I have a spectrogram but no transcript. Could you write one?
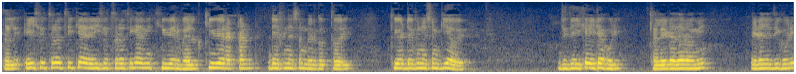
তাহলে এই সূত্র থেকে আর এই সূত্র থেকে আমি কিউ এর ভ্যালু কিউ এর একটা ডেফিনেশন বের করতে পারি। কিউ এর ডেফিনেশন কী হবে? যদি এই এইটা করি, তাহলে এটা ধরো আমি, এটা যদি করি,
